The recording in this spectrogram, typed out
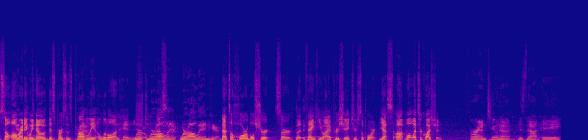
so already we know this person's probably a little unhinged. We're, we're that's, all in. We're all in here. That's a horrible shirt, sir. But thank you. I appreciate your support. Yes. Uh, what, what's your question? For Antuna, is that a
